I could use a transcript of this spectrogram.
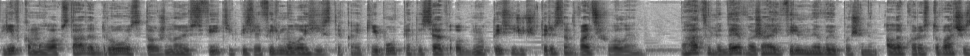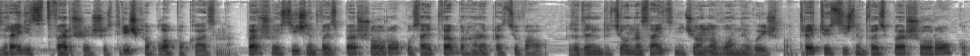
Плівка могла б стати другою за довжиною в світі після фільму Логістика, який був 51 420 хвилин. Багато людей вважають фільм невипущеним, але користувач із Reddit стверджує, що стрічка була показана. 1 січня 2021 року сайт Веберга не працював. За день до цього на сайті нічого нового не вийшло. 3 січня 2021 року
